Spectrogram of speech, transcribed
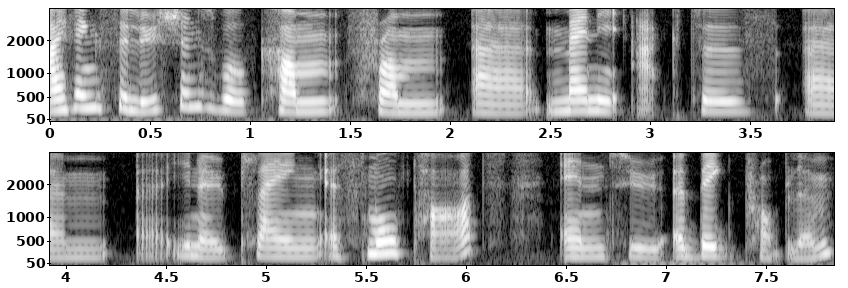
I think solutions will come from uh, many actors, um, uh, you know, playing a small part into a big problem.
